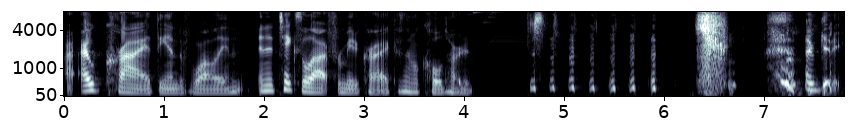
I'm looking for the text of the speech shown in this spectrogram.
I I would cry at the end of WALL-E and, and it takes a lot for me to cry because I'm a cold hearted I'm kidding.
